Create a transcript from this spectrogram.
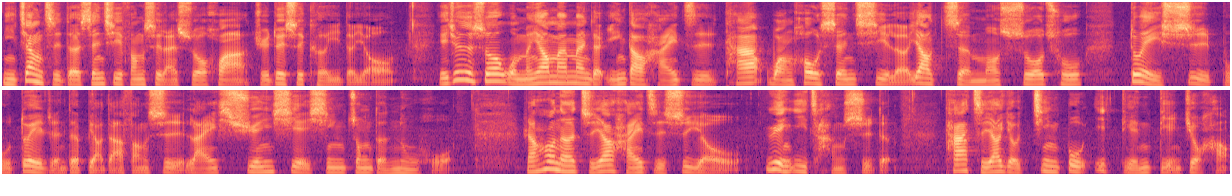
你这样子的生气方式来说话，绝对是可以的哟。也就是说，我们要慢慢的引导孩子，他往后生气了，要怎么说出对事不对人的表达方式来宣泄心中的怒火。然后呢，只要孩子是有愿意尝试的，他只要有进步一点点就好，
